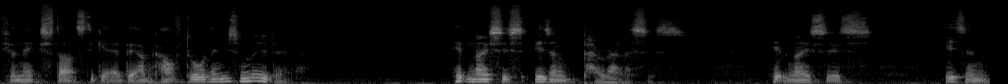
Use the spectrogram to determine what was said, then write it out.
if your neck starts to get a bit uncomfortable, then just move it. Hypnosis isn't paralysis. Hypnosis isn't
